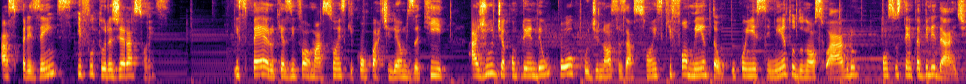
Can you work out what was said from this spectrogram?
às presentes e futuras gerações. Espero que as informações que compartilhamos aqui ajude a compreender um pouco de nossas ações que fomentam o conhecimento do nosso agro com sustentabilidade.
